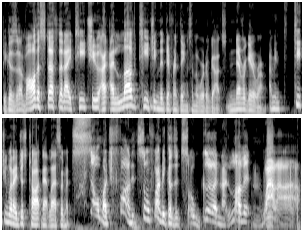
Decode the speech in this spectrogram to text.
because of all the stuff that I teach you. I, I love teaching the different things in the Word of God. So never get it wrong. I mean, teaching what I just taught in that last segment, so much fun. It's so fun because it's so good and I love it and voila.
